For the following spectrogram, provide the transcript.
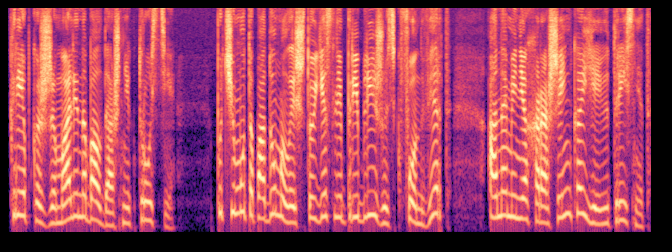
крепко сжимали на балдашник трости. Почему-то подумалось, что если приближусь к фон Верт, она меня хорошенько ею треснет.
